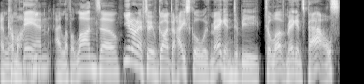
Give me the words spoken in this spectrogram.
I love come on, Dan. I love Alonso. You don't have to have gone to high school with Megan to be to love Megan's pals.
